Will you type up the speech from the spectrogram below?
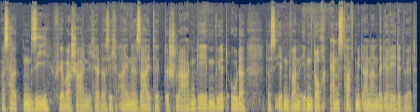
Was halten Sie für wahrscheinlicher, dass sich eine Seite geschlagen geben wird oder dass irgendwann eben doch ernsthaft miteinander geredet wird?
